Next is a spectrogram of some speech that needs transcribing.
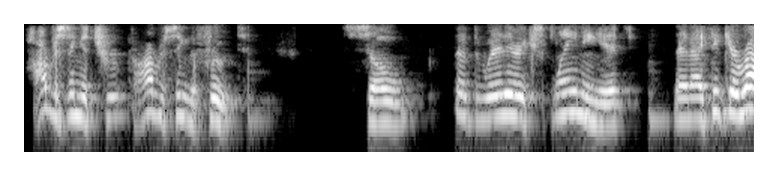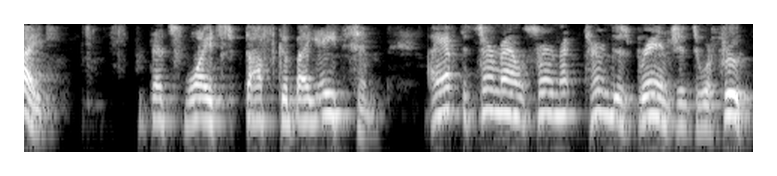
harvesting a tr- harvesting the fruit. So the way they're explaining it, then I think you're right. That's why it's dafka by eitzim. I have to turn around, turn, turn this branch into a fruit,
